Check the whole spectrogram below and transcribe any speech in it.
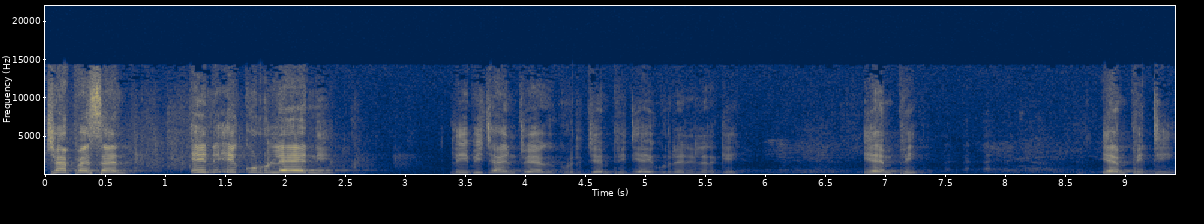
chairperson in Ekurhuleni le bitša ya jmpd Ekurhuleni emp empd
